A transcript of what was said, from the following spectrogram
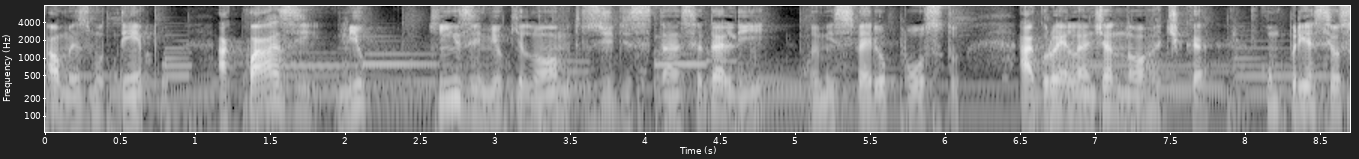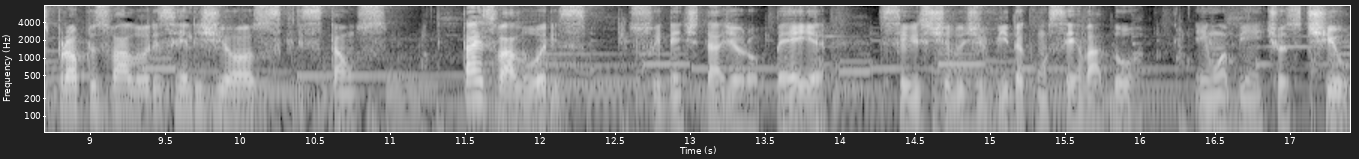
Ao mesmo tempo, a quase mil, 15 mil quilômetros de distância dali, no hemisfério oposto, a Groenlândia nórdica cumpria seus próprios valores religiosos cristãos. Tais valores, sua identidade europeia, seu estilo de vida conservador em um ambiente hostil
